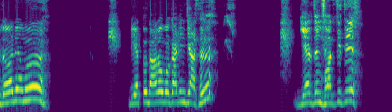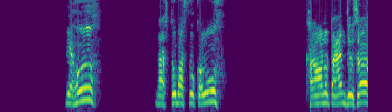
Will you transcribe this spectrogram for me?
જવા દે અમે બે તો દારો બગાડીને જશે ઘેર જઈને શાંતિથી બેહું. નાસ્તો બાસ્તો કરું. ખાવાનો ટાઈમ થયો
